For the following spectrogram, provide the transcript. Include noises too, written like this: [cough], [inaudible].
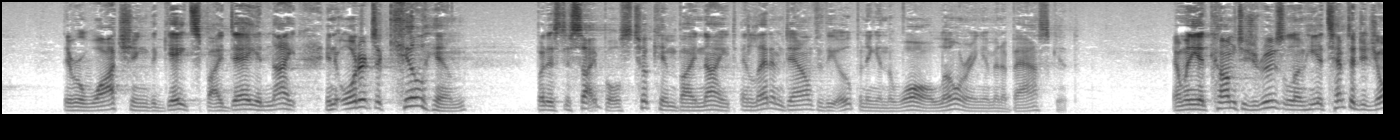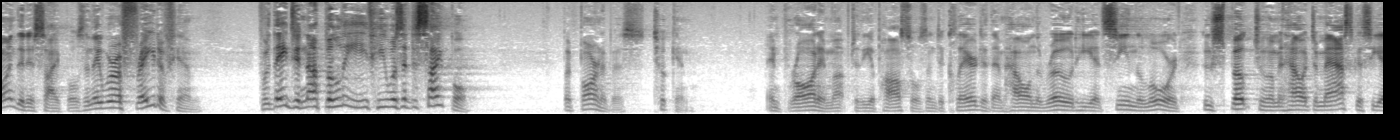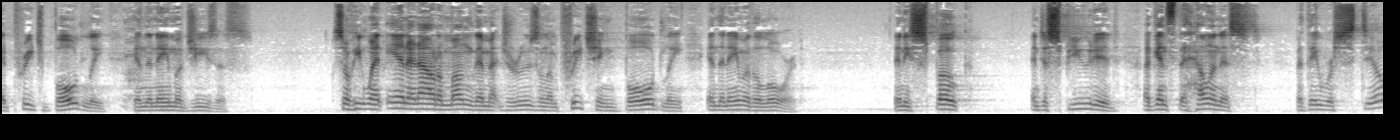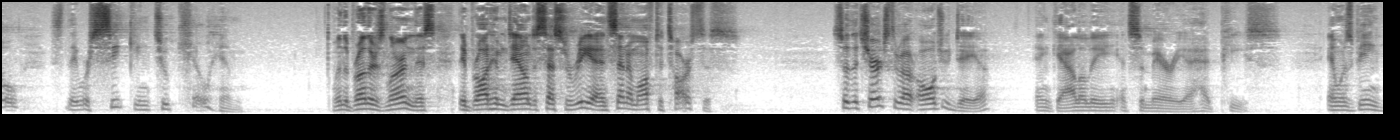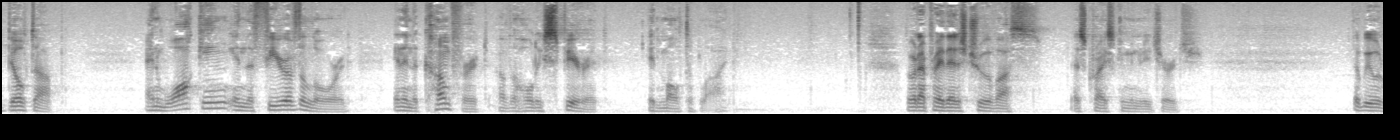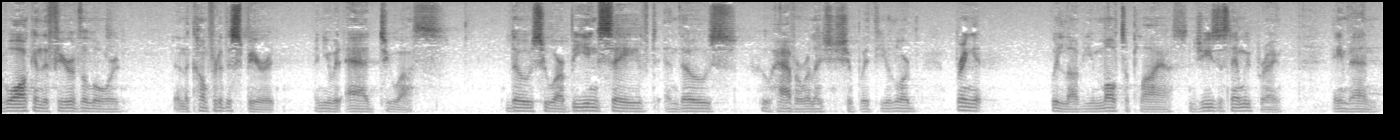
They were watching the gates by day and night in order to kill him. But his disciples took him by night and let him down through the opening in the wall, lowering him in a basket. And when he had come to Jerusalem, he attempted to join the disciples, and they were afraid of him, for they did not believe he was a disciple. But Barnabas took him and brought him up to the apostles and declared to them how on the road he had seen the Lord, who spoke to him, and how at Damascus he had preached boldly in the name of Jesus. So he went in and out among them at Jerusalem, preaching boldly in the name of the Lord. And he spoke and disputed against the Hellenists, but they were still they were seeking to kill him. When the brothers learned this, they brought him down to Caesarea and sent him off to Tarsus. So the church throughout all Judea and Galilee and Samaria had peace and was being built up and walking in the fear of the Lord and in the comfort of the Holy Spirit, it multiplied. Lord, I pray that is true of us as Christ Community Church. That we would walk in the fear of the Lord and the comfort of the Spirit, and you would add to us those who are being saved and those who have a relationship with you. Lord, bring it. We love you. Multiply us. In Jesus' name we pray. Amen.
